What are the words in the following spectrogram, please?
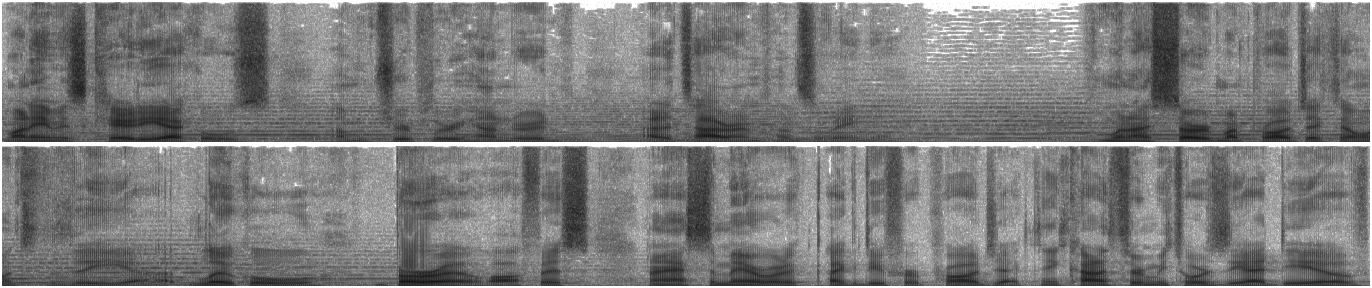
My name is Cody Eckels. I'm Troop 300 out of Tyrone, Pennsylvania. When I started my project, I went to the uh, local borough office and I asked the mayor what I could do for a project. And he kind of threw me towards the idea of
